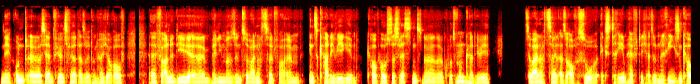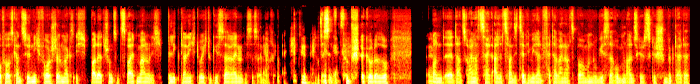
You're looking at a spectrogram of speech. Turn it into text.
nee, und äh, sehr empfehlenswert, also dann höre ich auch auf, äh, für alle, die äh, in Berlin mal sind, zur Weihnachtszeit vor allem ins KDW gehen. Kaufhaus des Westens, ne, also kurz vorm Mhm. KDW. Zur Weihnachtszeit, also auch so extrem heftig. Also ein riesen Kaufhaus kannst du dir nicht vorstellen, Max. Ich war da jetzt schon zum zweiten Mal und ich blick da nicht durch. Du gehst da rein und es ist einfach, das sind fünf Stücke oder so. Ja. Und äh, da zur Weihnachtszeit alle 20 Zentimeter ein fetter Weihnachtsbaum und du gehst da rum und alles ist geschmückt, Alter.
